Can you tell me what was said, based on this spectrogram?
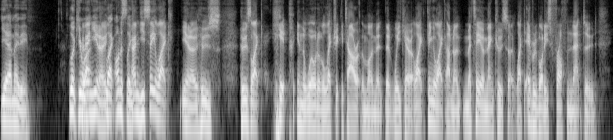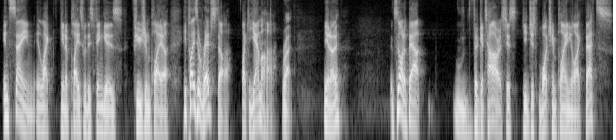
Yeah, maybe. Look, you're And right. then, you know, like honestly, and you see like you know who's who's like hip in the world of electric guitar at the moment that we care like think of like i don't know matteo mancuso. Like everybody's frothing that dude. Insane. It like you know plays with his fingers fusion player. He plays a revstar like yamaha. Right. you know? It's not about the guitar. It's just you just watch him play and you're like that's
